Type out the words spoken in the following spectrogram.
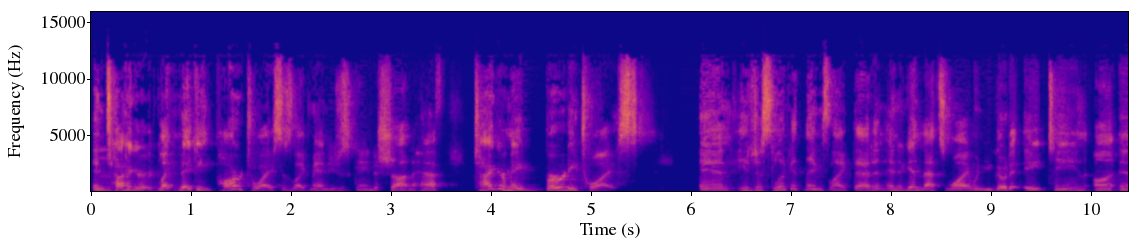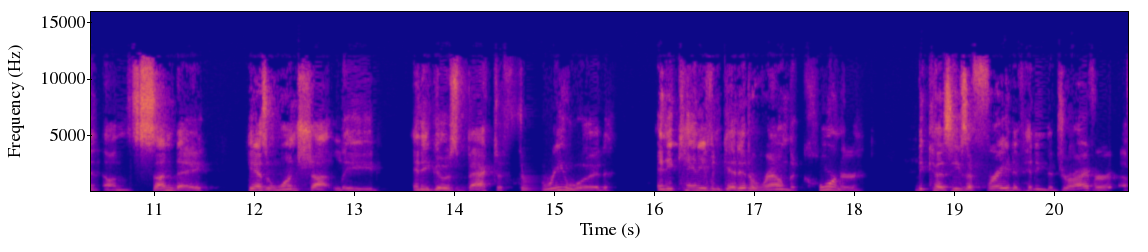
And mm-hmm. Tiger, like making par twice, is like, man, you just gained a shot and a half. Tiger made birdie twice. And you just look at things like that. And, and again, that's why when you go to 18 on, on Sunday, he has a one shot lead and he goes back to three wood and he can't even get it around the corner because he's afraid of hitting the driver, uh,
